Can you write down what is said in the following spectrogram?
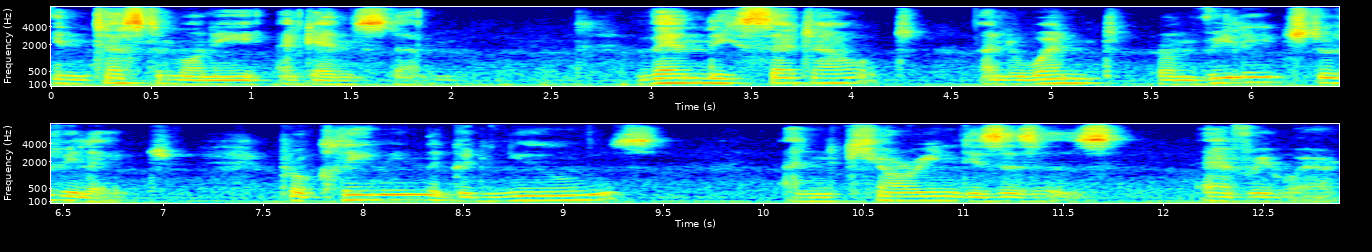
in testimony against them. Then they set out and went from village to village, proclaiming the good news and curing diseases everywhere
